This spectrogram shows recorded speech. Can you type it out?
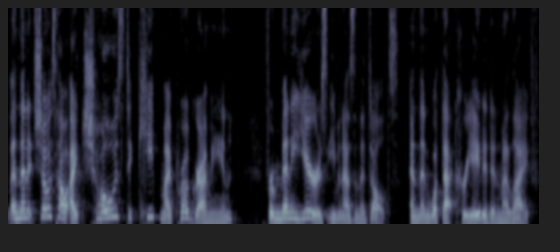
And then it shows how I chose to keep my programming for many years, even as an adult, and then what that created in my life.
